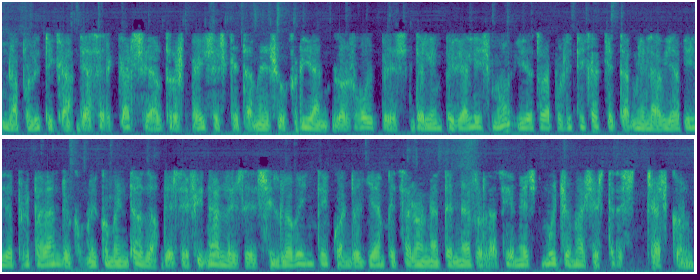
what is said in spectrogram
una política de acercarse a otros países que también sufrían los golpes del imperialismo y otra política que también la había ido preparando, como he comentado, desde finales del siglo XX, cuando ya empezaron a tener relaciones mucho más estrechas con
